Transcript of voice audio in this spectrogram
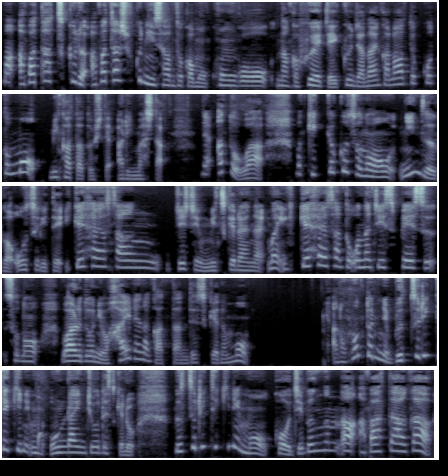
まあ、アバター作る、アバター職人さんとかも今後、なんか増えていくんじゃないかなってことも見方としてありました。で、あとは、まあ、結局その人数が多すぎて、池早さん自身を見つけられない。まあ、池早さんと同じスペース、そのワールドには入れなかったんですけども、あの、本当にね、物理的に、まあ、オンライン上ですけど、物理的にも、こう、自分のアバターが、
